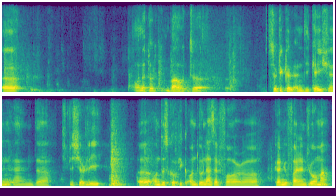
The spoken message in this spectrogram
Uh, I want to talk about uh, surgical indication and uh, especially uh, endoscopic endonasal for uh, craniopharyngioma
